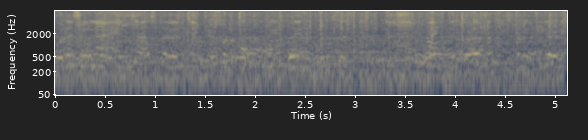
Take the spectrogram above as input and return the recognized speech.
పోలీసులు న్యాయం చేస్తారని చెప్పి ఇప్పుడు ఆయన కూడా నాకు ఇప్పుడు వెళ్ళాడు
